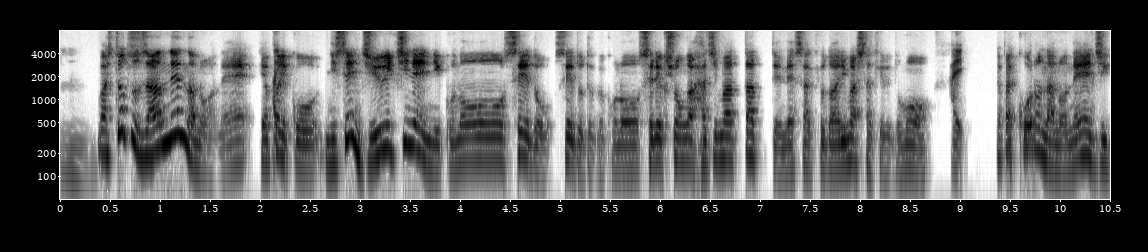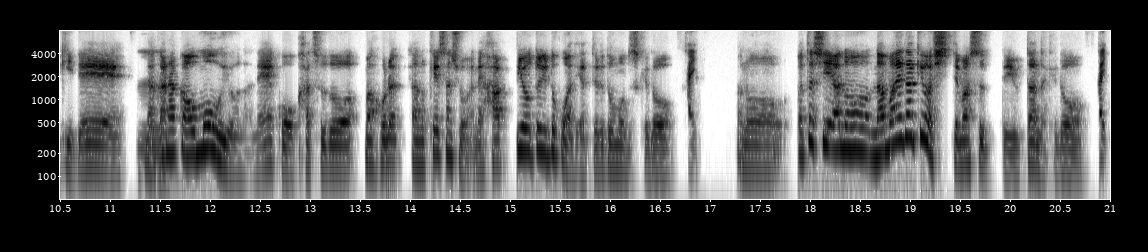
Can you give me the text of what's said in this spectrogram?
うん、まあ、一つ残念なのはね、やっぱりこう、はい、2011年にこの制度、制度というか、このセレクションが始まったってね、先ほどありましたけれども、はい、やっぱりコロナのね、時期で、なかなか思うようなね、こう活動、まあ、これ、あの経産省がね、発表というところまでやってると思うんですけど、はい、あの私あの、名前だけは知ってますって言ったんだけど、はい、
